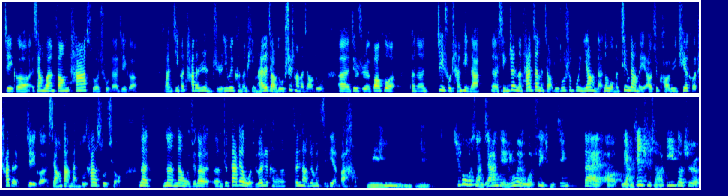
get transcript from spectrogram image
这个相关方他所处的这个环境和他的认知，因为可能品牌的角度、市场的角度，呃，就是包括可能技术产品的、呃，行政的，他站的角度都是不一样的。那我们尽量的也要去考虑贴合他的这个想法，满足他的诉求。那那那，我觉得，嗯，就大概我觉得是可能分享这么几点吧。嗯嗯嗯。其实我想加一点，因为我自己曾经在呃两件事情啊，第一个是。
